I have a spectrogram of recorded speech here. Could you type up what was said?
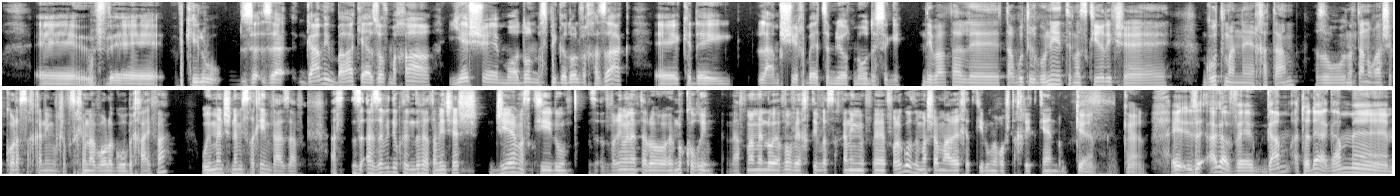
וכאילו זה, זה גם אם ברק יעזוב מחר, יש מועדון מספיק גדול וחזק כדי להמשיך בעצם להיות מאוד הישגי. דיברת על תרבות ארגונית, זה מזכיר לי כשגוטמן חתם, אז הוא נתן הוראה שכל השחקנים עכשיו צריכים לעבור לגור בחיפה. הוא אימן שני משחקים ועזב. אז על זה בדיוק אני מדבר, אתה מבין שיש GM אז כאילו הדברים האלה אתה לא הם לא קורים ואף מאמן לא יבוא ויכתיב לשחקנים איפה לגור זה מה שהמערכת כאילו מראש תחליט כן לא. כן כן. אה, זה, אגב אה, גם אתה יודע גם. אה,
